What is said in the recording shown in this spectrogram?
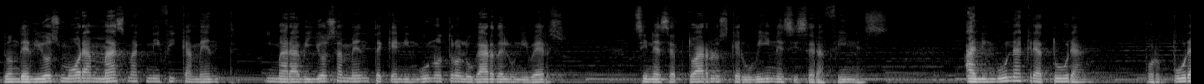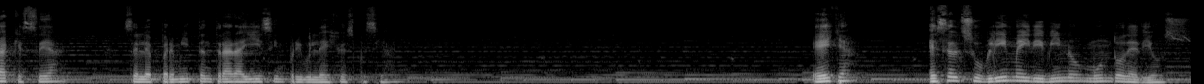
donde Dios mora más magníficamente y maravillosamente que en ningún otro lugar del universo, sin exceptuar los querubines y serafines. A ninguna criatura, por pura que sea, se le permite entrar ahí sin privilegio especial. Ella es el sublime y divino mundo de Dios,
